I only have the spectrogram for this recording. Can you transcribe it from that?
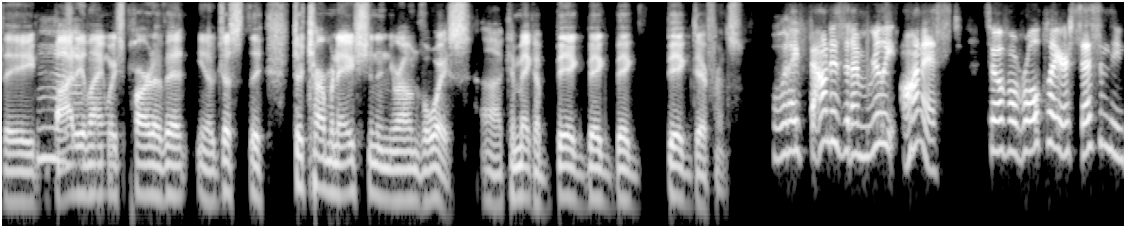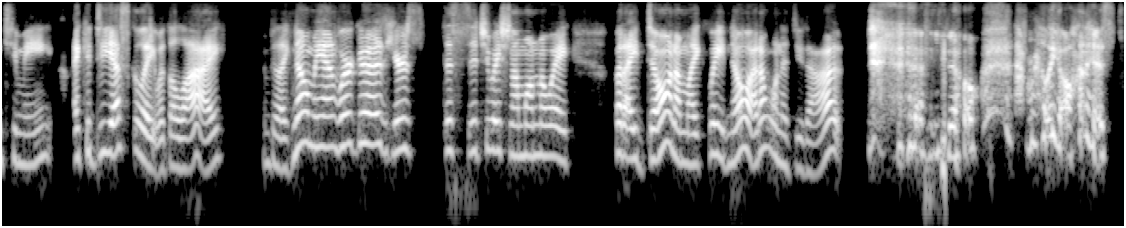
the mm. body language part of it you know just the determination in your own voice uh, can make a big big big big difference well, what i found is that i'm really honest so if a role player says something to me, I could de escalate with a lie and be like, no, man, we're good. Here's this situation. I'm on my way. But I don't. I'm like, wait, no, I don't want to do that. you know, I'm really honest.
